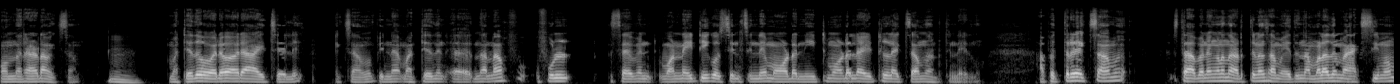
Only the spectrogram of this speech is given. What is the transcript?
ഒന്നരാടം എക്സാം മറ്റേത് ഓരോ ഓരോ ആഴ്ചയിൽ എക്സാം പിന്നെ മറ്റേത് എന്ന് പറഞ്ഞാൽ ഫുൾ സെവൻ വൺ എയ്റ്റി ക്വസ്റ്റ്യൻസിന്റെ മോഡൽ നീറ്റ് മോഡലായിട്ടുള്ള എക്സാം നടത്തിയിട്ടുണ്ടായിരുന്നു. അപ്പോൾ ഇത്ര എക്സാം സ്ഥാപനങ്ങൾ നടത്തുന്ന സമയത്ത് നമ്മളത് മാക്സിമം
